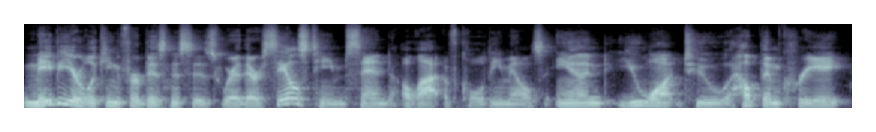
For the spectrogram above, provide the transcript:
maybe you're looking for businesses where their sales team send a lot of cold emails and you want to help them create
